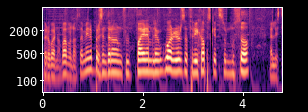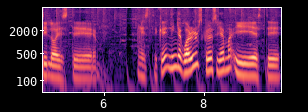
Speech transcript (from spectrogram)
Pero bueno, vámonos. También presentaron Fire Emblem Warriors Three Hops, que es un museo al estilo este. Este, ¿qué? Ninja Warriors, creo que se llama. Y este.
